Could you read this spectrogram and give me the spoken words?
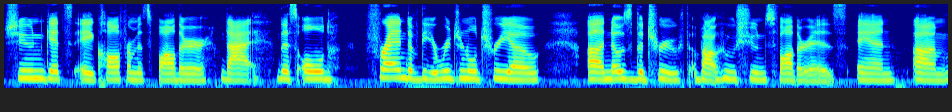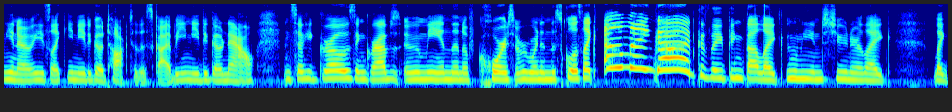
Shun gets a call from his father that this old friend of the original trio uh, knows the truth about who Shun's father is. And, um, you know, he's like, you need to go talk to this guy, but you need to go now. And so he grows and grabs Umi. And then, of course, everyone in the school is like, oh my God, because they think that, like, Umi and Shun are, like, like,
